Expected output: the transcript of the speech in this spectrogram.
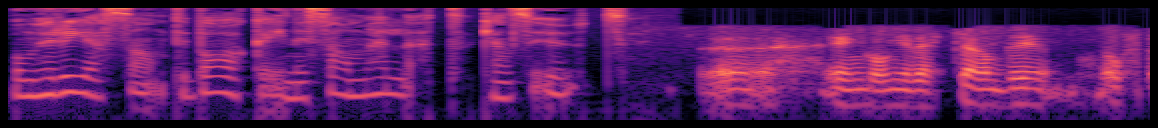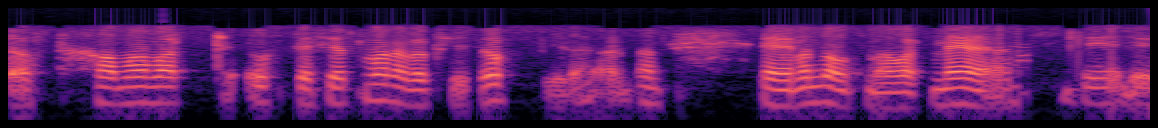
Om hur resan tillbaka in i samhället kan se ut. Eh, en gång i veckan, det oftast har man varit, och speciellt om man har vuxit upp i det här. Men även de som har varit med det, det,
